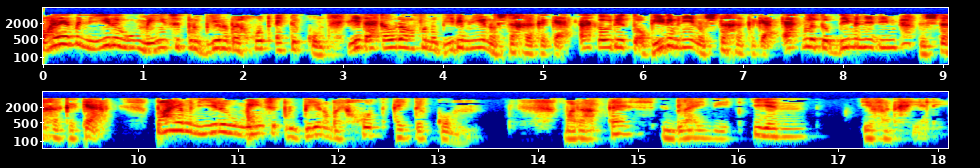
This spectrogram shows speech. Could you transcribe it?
baie maniere hoe mense probeer om by God uit te kom. Jy weet ek hou daarvan op hierdie manier nou stig ek 'n kerk. Ek hou dit op hierdie manier nou stig ek 'n kerk. Ek wil dit op die manier doen, nou stig ek 'n kerk. Baie maniere hoe mense probeer om by God uit te kom. Maar daar is en bly net een evangelie.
